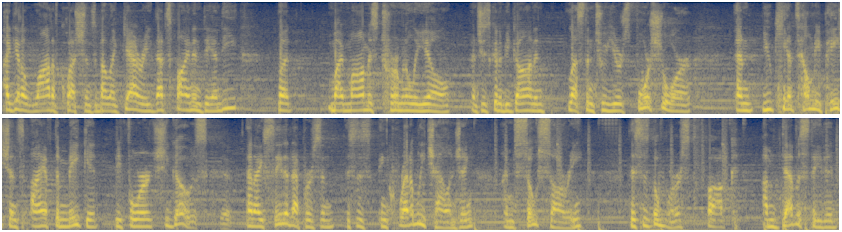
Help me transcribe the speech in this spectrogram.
I get a lot of questions about like Gary, that's fine and dandy, but my mom is terminally ill and she's going to be gone in less than two years for sure. And you can't tell me patience. I have to make it before she goes. Yeah. And I say to that person, this is incredibly challenging. I'm so sorry. This is the worst. Fuck. I'm devastated.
